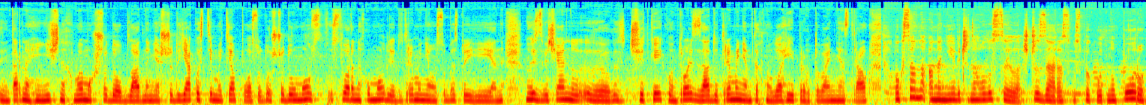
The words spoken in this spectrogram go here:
санітарно-гігієнічних вимог щодо обладнання, щодо якості миття посуду, щодо умов створених умов для дотримання особистої гігієни. Ну і звичайно е, чіткий контроль за дотриманням технології приготування страв. Оксана Ананєвич наголосила, що зараз у спекутну пору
